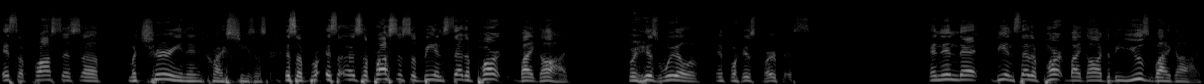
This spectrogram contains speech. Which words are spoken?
It's a process of maturing in Christ Jesus. It's a, it's a, it's a process of being set apart by God for His will and for His purpose. And in that being set apart by God to be used by God,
